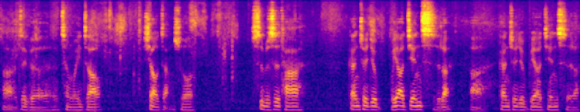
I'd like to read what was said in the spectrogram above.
啊这个陈维昭校长说。是不是他干脆就不要坚持了啊？干脆就不要坚持了，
